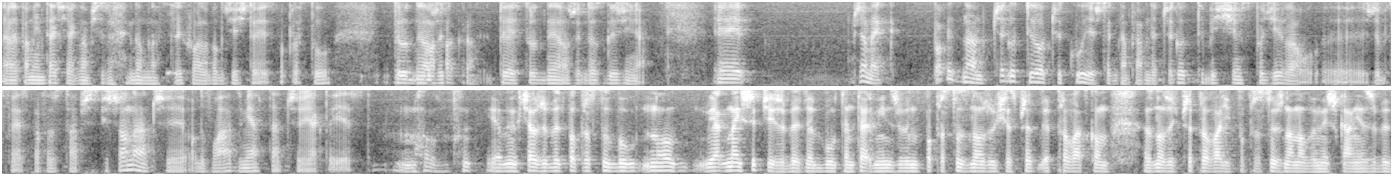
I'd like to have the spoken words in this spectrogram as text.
ale pamiętajcie, jak Wam się zachęgną na strychu albo gdzieś, to jest po prostu trudny orzech, to jest trudny orzech do zgryzienia. Yy, Przemek, powiedz nam, czego Ty oczekujesz tak naprawdę, czego Ty byś się spodziewał, yy, żeby Twoja sprawa została przyspieszona, czy od władz miasta, czy jak to jest? No, ja bym chciał, żeby po prostu był no, jak najszybciej, żeby był ten termin, żebym po prostu zdążył się z przeprowadzką, zdążyć przeprowadzić po prostu już na nowe mieszkanie, żeby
